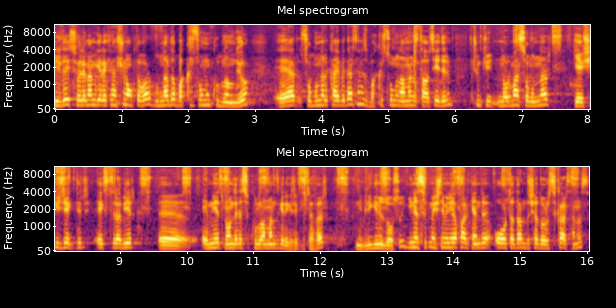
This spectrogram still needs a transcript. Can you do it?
Bir de söylemem gereken şu nokta var. Bunlarda bakır somun kullanılıyor. Eğer somunları kaybederseniz bakır somun almanızı tavsiye ederim. Çünkü normal somunlar gevşeyecektir. Ekstra bir e, emniyet rondelesi kullanmanız gerekecek bu sefer. Hani bilginiz olsun. Yine sıkma işlemini yaparken de ortadan dışa doğru sıkarsanız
